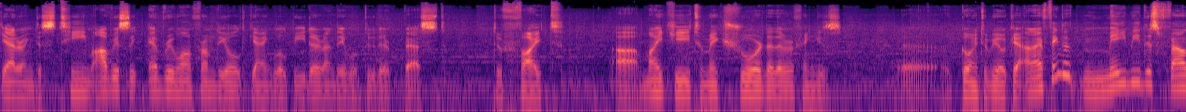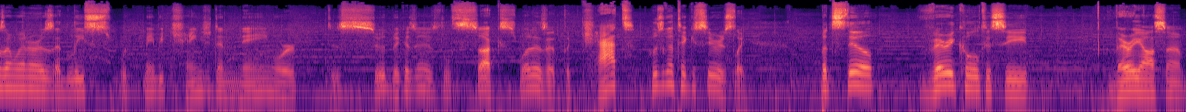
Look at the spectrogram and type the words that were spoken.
gathering this team. Obviously, everyone from the old gang will be there and they will do their best to fight uh, Mikey to make sure that everything is uh, going to be okay. And I think that maybe this Thousand Winters at least would maybe change the name or the suit because it sucks. What is it? The cat? Who's gonna take you seriously? But still, very cool to see. Very awesome.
